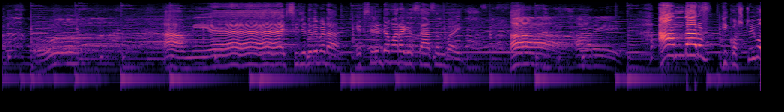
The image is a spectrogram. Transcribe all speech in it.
না? আমি এক সিলেটের বেটা অ্যাক্সিডেন্টে মারা গেছে হাসান ভাই। আরে। আমদার কি কষ্ট হইব?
